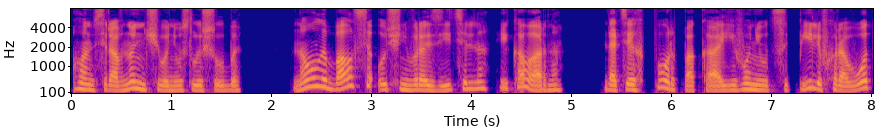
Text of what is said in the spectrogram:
Он все равно ничего не услышал бы, но улыбался очень выразительно и коварно. До тех пор, пока его не уцепили в хоровод,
